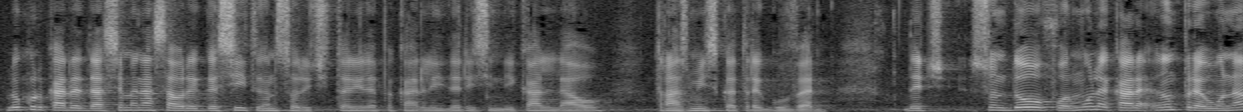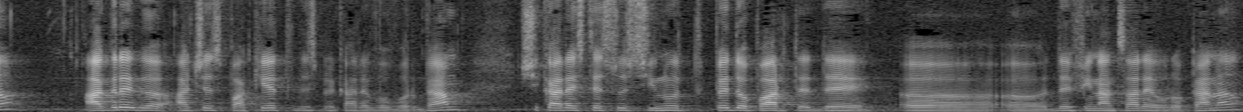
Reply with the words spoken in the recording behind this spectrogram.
lucruri care de asemenea s-au regăsit în solicitările pe care liderii sindicali le-au transmis către guvern. Deci sunt două formule care împreună agregă acest pachet despre care vă vorbeam și care este susținut pe de-o parte de, uh, uh, de finanțare europeană,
